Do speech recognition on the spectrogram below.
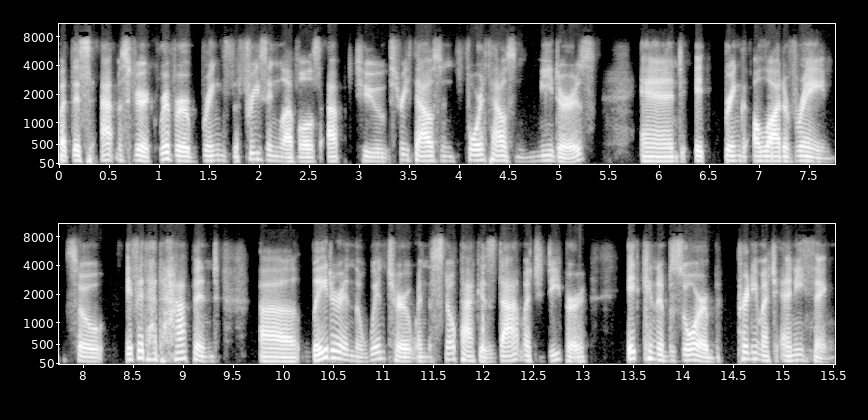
But this atmospheric river brings the freezing levels up to 3,000, 4,000 meters and it brings a lot of rain. So if it had happened uh, later in the winter when the snowpack is that much deeper, it can absorb pretty much anything.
